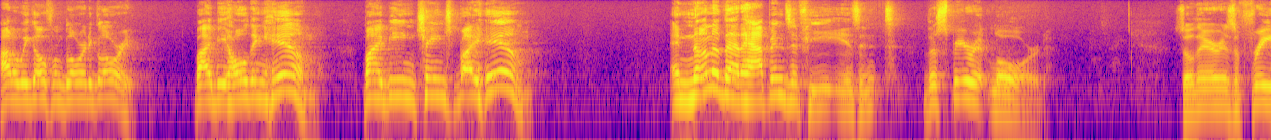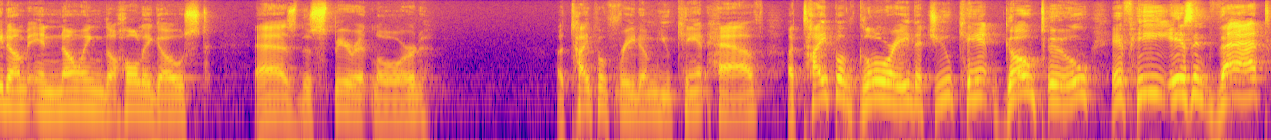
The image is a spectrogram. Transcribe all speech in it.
how do we go from glory to glory? By beholding him by being changed by him and none of that happens if he isn't the Spirit Lord. So there is a freedom in knowing the Holy Ghost as the Spirit Lord a type of freedom you can't have a type of glory that you can't go to if he isn't that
